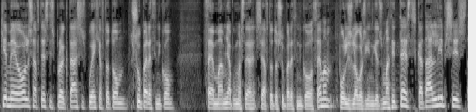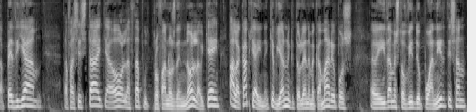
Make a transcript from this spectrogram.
και με όλες αυτές τις προεκτάσεις που έχει αυτό το σούπερ εθνικό θέμα. Μια που είμαστε σε αυτό το σούπερ εθνικό θέμα, πολύς λόγος γίνεται για τους μαθητές, τις καταλήψεις, τα παιδιά, τα φασιστάκια, όλα αυτά που προφανώς δεν είναι όλα, οκ, αλλά κάποια είναι και βγαίνουν και το λένε με καμάρι, όπως είδαμε στο βίντεο που ανήρτησαν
